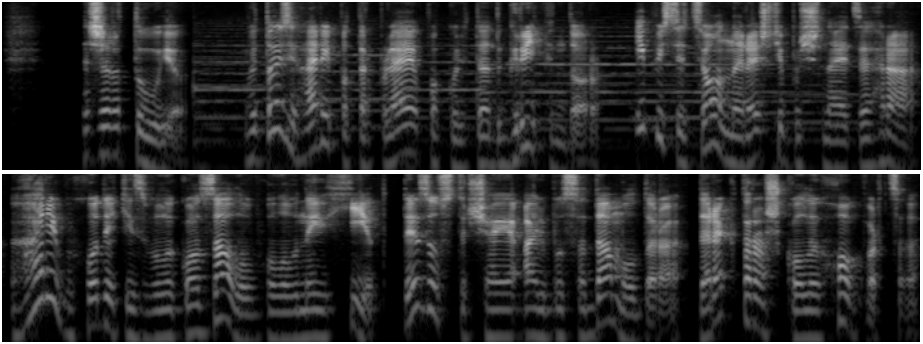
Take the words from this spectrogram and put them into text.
Жартую. В ітозі Гаррі потрапляє в факультет Гріфіндор. І після цього нарешті починається гра. Гаррі виходить із великого залу в головний вхід, де зустрічає Альбуса Дамблдора, директора школи Хогвартса.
